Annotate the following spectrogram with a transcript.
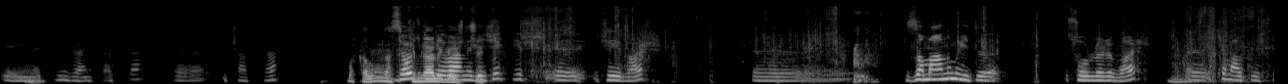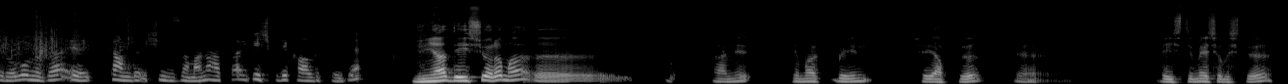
e, yönetmeni İbrahim Kiraz da e, uçakta. Bakalım nasıl dört gün kimlerle devam görüşecek. edecek bir e, şey var. E, zamanı mıydı soruları var. E, Kemal Kılıçdaroğlu onu da evet tam da şimdi zamanı hatta geç bile kaldık dedi. Dünya değişiyor ama e, yani Kemal Bey'in şey yaptığı, e, değiştirmeye çalıştığı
